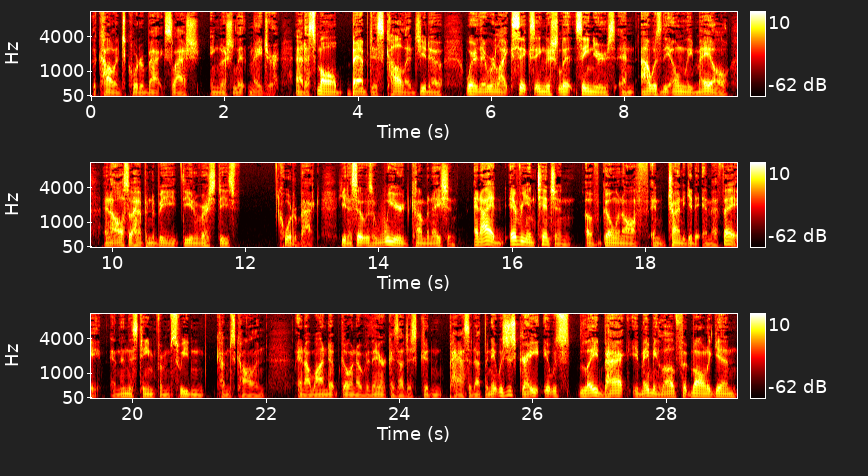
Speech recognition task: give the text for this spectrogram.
the college quarterback slash English lit major at a small Baptist college, you know, where there were like six English lit seniors and I was the only male. And I also happened to be the university's quarterback. You know, so it was a weird combination. And I had every intention of going off and trying to get an MFA. And then this team from Sweden comes calling, and I wind up going over there because I just couldn't pass it up. And it was just great. It was laid back. It made me love football again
